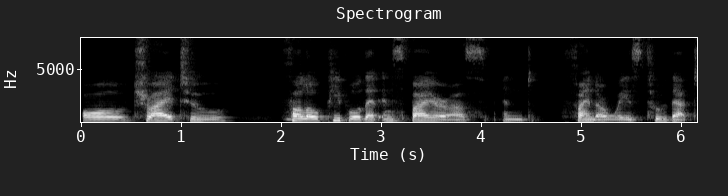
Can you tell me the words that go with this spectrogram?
all try to follow people that inspire us and find our ways through that.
